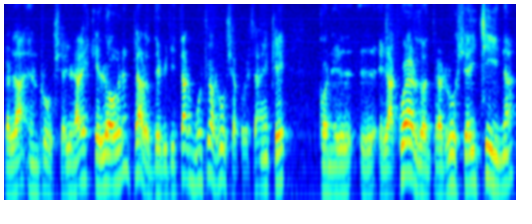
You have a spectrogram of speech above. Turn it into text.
¿verdad?, en Rusia. Y una vez que logren, claro, debilitar mucho a Rusia, porque saben que con el, acuerdo entre Rusia y China,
